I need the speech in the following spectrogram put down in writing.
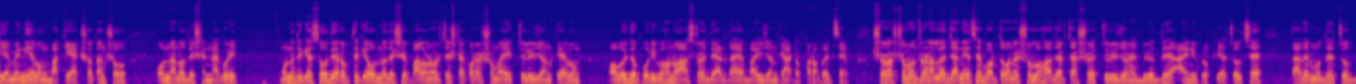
ইয়েমেনি এবং বাকি এক শতাংশ অন্যান্য দেশের নাগরিক। অন্যদিকে সৌদি আরব থেকে অন্য দেশে পালানোর চেষ্টা করার সময় একচল্লিশ জনকে এবং অবৈধ পরিবহন ও আশ্রয় দেওয়ার দায়ে বাইশ জনকে আটক করা হয়েছে। স্বরাষ্ট্র মন্ত্রণালয় জানিয়েছে, বর্তমানে ষোলো হাজার চারশো একচল্লিশ জনের বিরুদ্ধে আইনি প্রক্রিয়া চলছে। তাদের মধ্যে চোদ্দ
